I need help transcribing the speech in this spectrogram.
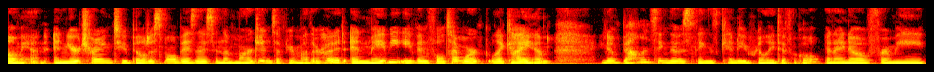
oh man, and you're trying to build a small business in the margins of your motherhood and maybe even full time work like I am, you know, balancing those things can be really difficult. And I know for me,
